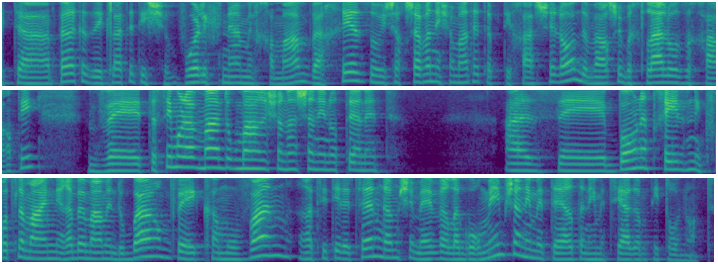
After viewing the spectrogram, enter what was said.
את הפרק הזה הקלטתי שבוע לפני המלחמה, והכי הזוי שעכשיו אני שומעת את הפתיחה שלו, דבר שבכלל לא זכרתי, ותשימו לב מה הדוגמה הראשונה שאני נותנת. אז אה, בואו נתחיל, נקפוץ למים, נראה במה מדובר, וכמובן רציתי לציין גם שמעבר לגורמים שאני מתארת, אני מציעה גם פתרונות.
